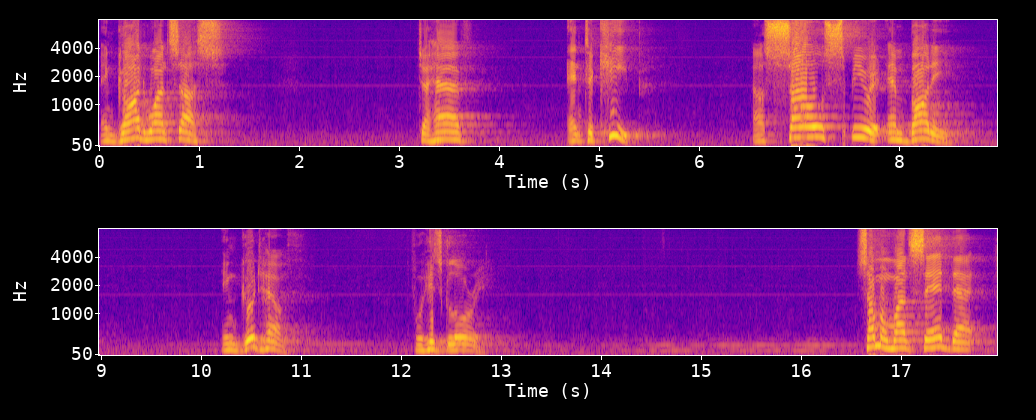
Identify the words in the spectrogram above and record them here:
And God wants us to have and to keep our soul, spirit, and body in good health for His glory. Someone once said that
